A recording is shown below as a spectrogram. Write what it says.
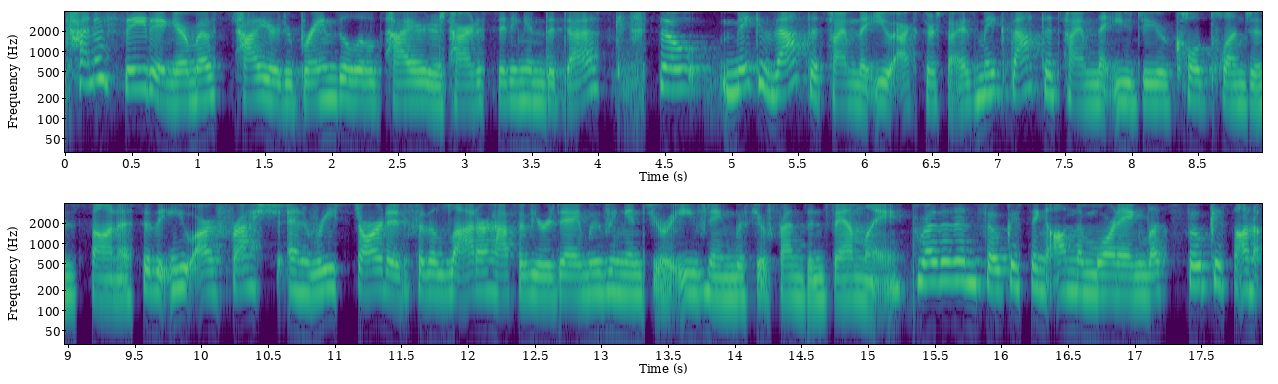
kind of fading, you're most tired, your brain's a little tired, you're tired of sitting in the desk. So make that the time that you exercise. Make that the time that you do your cold plunge and sauna so that you are fresh and restarted for the latter half of your day, moving into your evening with your friends and family. Rather than focusing on the morning, let's focus on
